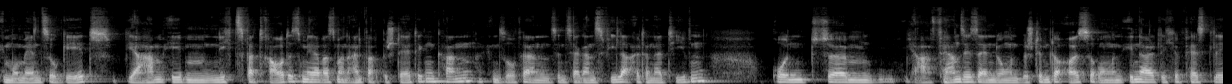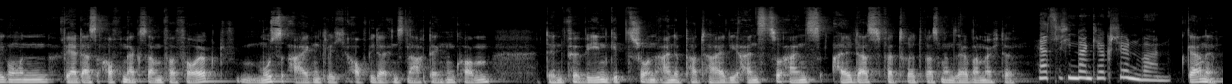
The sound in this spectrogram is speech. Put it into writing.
im Moment so geht. Wir haben eben nichts Vertrautes mehr, was man einfach bestätigen kann. Insofern sind es ja ganz viele Alternativen. Und ähm, ja, Fernsehsendungen, bestimmte Äußerungen, inhaltliche Festlegungen, wer das aufmerksam verfolgt, muss eigentlich auch wieder ins Nachdenken kommen. Denn für wen gibt es schon eine Partei, die eins zu eins all das vertritt, was man selber möchte? Herzlichen Dank, Jörg Schönborn. Gerne.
